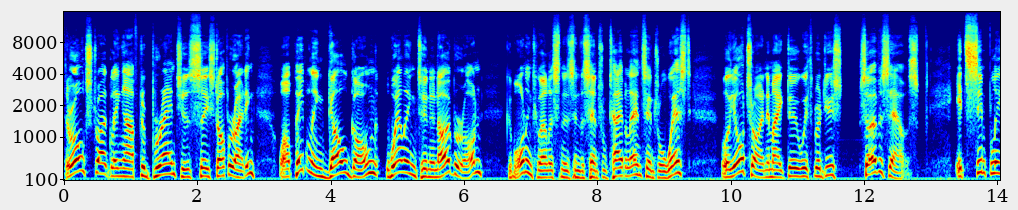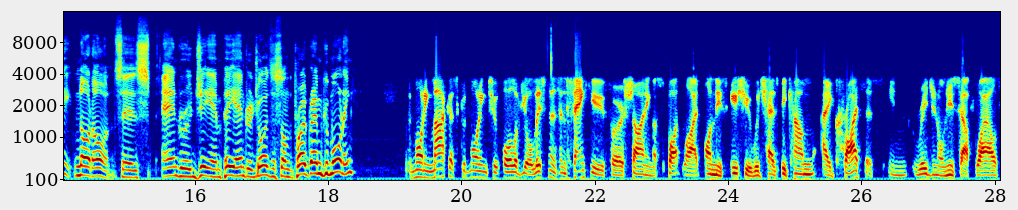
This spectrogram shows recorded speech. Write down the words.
they're all struggling after branches ceased operating, while people in Gulgong, Wellington, and Oberon, good morning to our listeners in the Central Table and Central West, well, you're trying to make do with reduced service hours. It's simply not on, says Andrew Gee MP. Andrew joins us on the program. Good morning. Good morning, Marcus. Good morning to all of your listeners, and thank you for shining a spotlight on this issue, which has become a crisis in regional New South Wales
